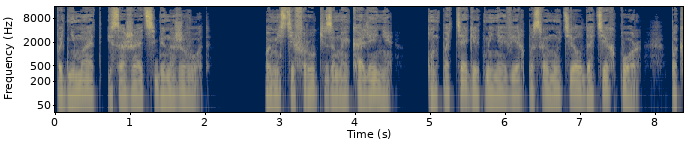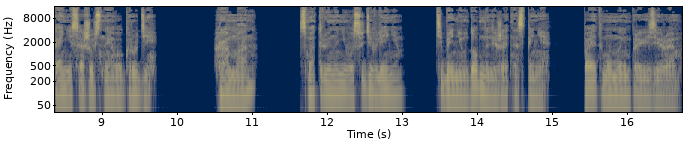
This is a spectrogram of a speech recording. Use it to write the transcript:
поднимает и сажает себе на живот. Поместив руки за мои колени, он подтягивает меня вверх по своему телу до тех пор, пока я не сажусь на его груди. «Роман?» Смотрю на него с удивлением. Тебе неудобно лежать на спине, поэтому мы импровизируем.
